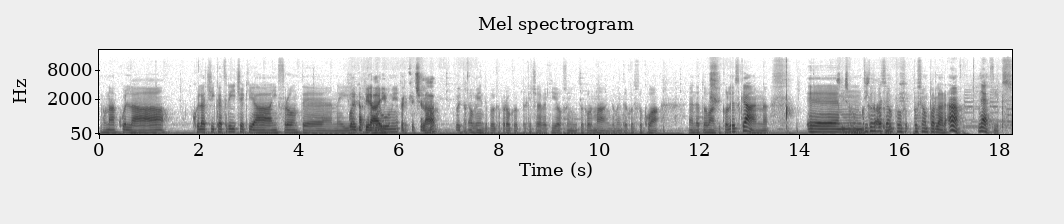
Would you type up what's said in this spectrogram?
non ha quella, quella, cicatrice che ha in fronte nei Poi capirai volumi. perché ce l'ha. Ovviamente poi capirò perché ce perché io sono iniziato col manga, mentre questo qua è andato avanti con le scan. Ehm, sì, di cosa possiamo, possiamo parlare? Ah, Netflix.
